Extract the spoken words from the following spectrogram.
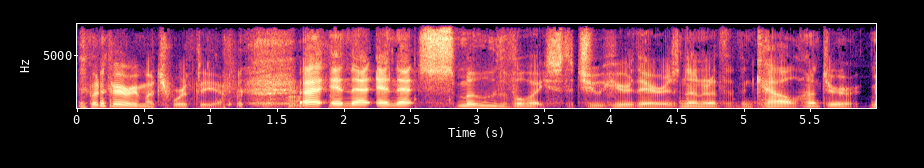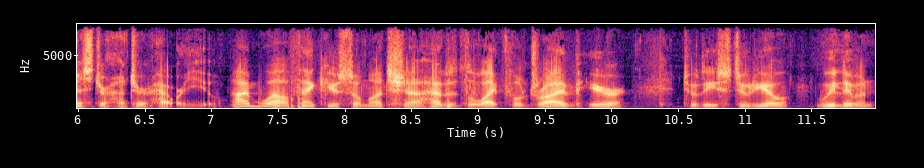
but very much worth the effort. Uh, and that and that smooth voice that you hear there is none other than Cal Hunter. Mr. Hunter, how are you? I'm well, thank you so much. Uh, had a delightful drive here to the studio. We live in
